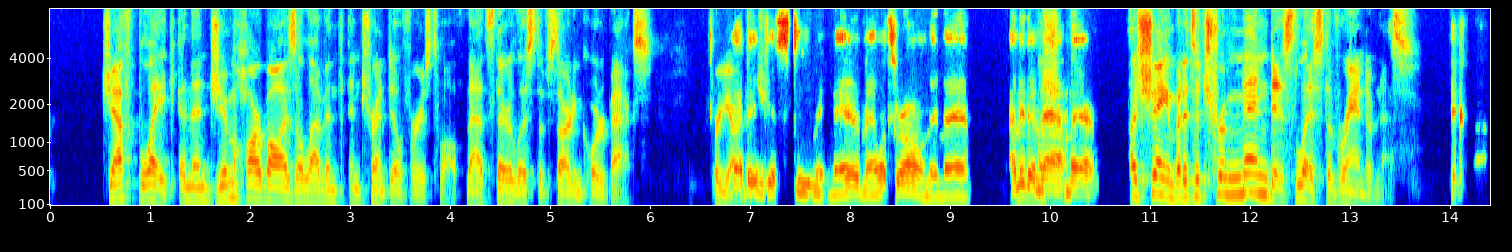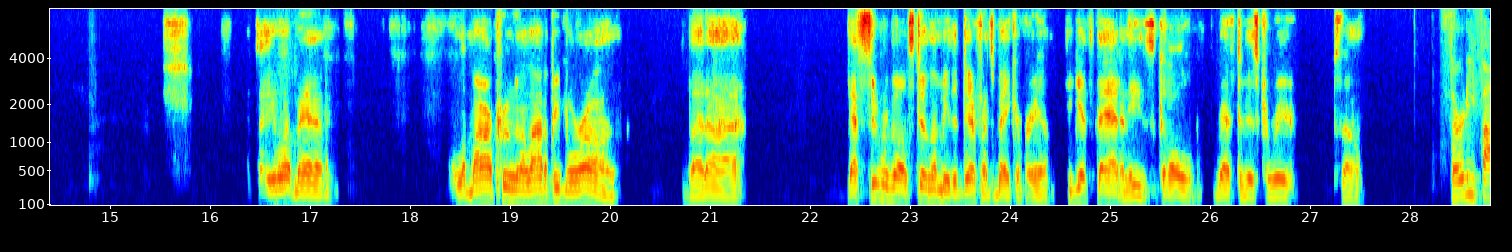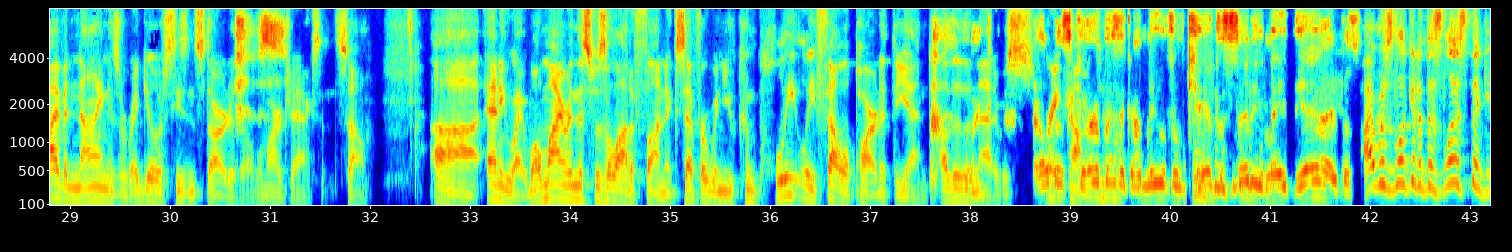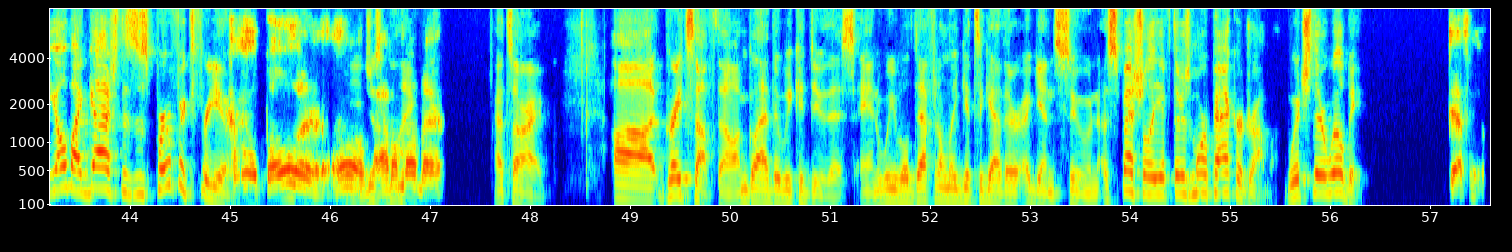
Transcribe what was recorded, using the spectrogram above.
Jeff Blake, and then Jim Harbaugh is 11th and Trent Dilfer is 12th. That's their list of starting quarterbacks for yardage. I didn't get Steve McNair, man. What's wrong with me, man? I need a, a nap, man. A shame, but it's a tremendous list of randomness. I tell you what, man. Lamar proving a lot of people wrong, but uh that Super Bowl is still going to be the difference maker for him. He gets that, and he's gold rest of his career. So, thirty-five and nine is a regular season starter, though Lamar Jackson. So, uh, anyway, well, Myron, this was a lot of fun, except for when you completely fell apart at the end. Other than that, it was Elvis Grbac, I knew from Kansas City, mate. Yeah, was, I was looking at this list thinking, oh my gosh, this is perfect for you. Kyle Boller Oh, I don't know, man. That's all right. Uh, great stuff, though. I'm glad that we could do this, and we will definitely get together again soon, especially if there's more Packer drama, which there will be. Definitely.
